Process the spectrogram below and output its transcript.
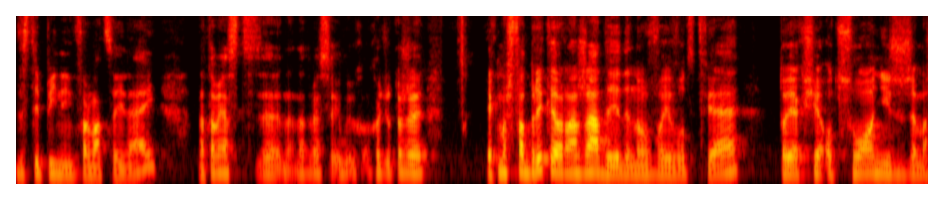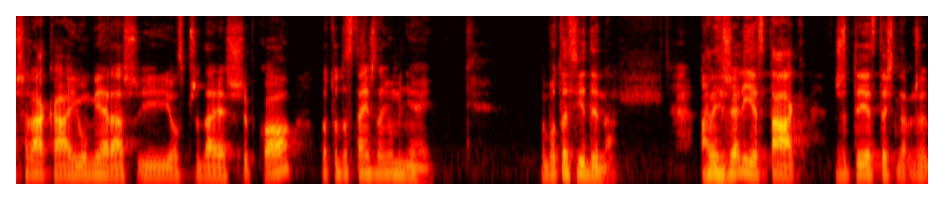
dyscypliny informacyjnej, natomiast, e, natomiast chodzi o to, że jak masz fabrykę oranżady jedyną w województwie, to jak się odsłonisz, że masz raka i umierasz i ją sprzedajesz szybko, no to dostaniesz za nią mniej, no bo to jest jedyna. Ale jeżeli jest tak, że ty jesteś, na- że,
